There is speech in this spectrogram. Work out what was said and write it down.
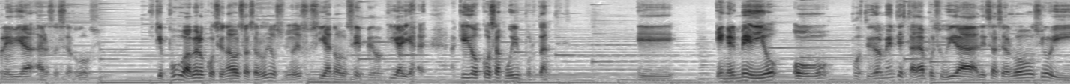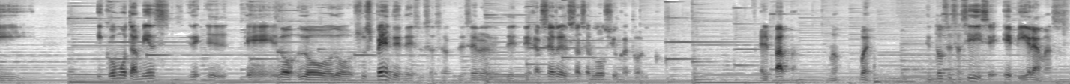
previa al sacerdocio. Que pudo haber ocasionado el sacerdocio, eso sí ya no lo sé, pero aquí hay, aquí dos cosas muy importantes. Eh, en el medio o posteriormente estará pues su vida de sacerdocio y, y cómo también eh, eh, lo, suspenden de, de ejercer el sacerdocio católico el Papa, ¿no? Bueno, entonces así dice, epigramas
